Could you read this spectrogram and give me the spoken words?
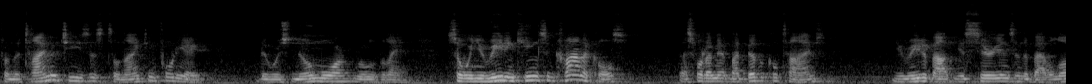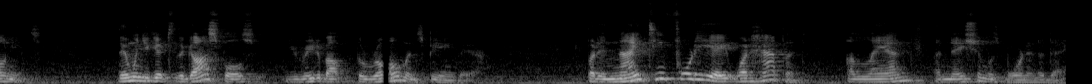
from the time of Jesus till 1948, there was no more rule of the land. So when you read in Kings and Chronicles, that's what I meant by biblical times, you read about the Assyrians and the Babylonians. Then when you get to the Gospels, you read about the Romans being there. But in 1948, what happened? A land, a nation was born in a day.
